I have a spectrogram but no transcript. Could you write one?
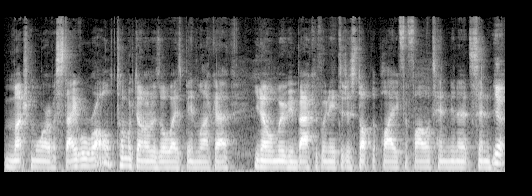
much more of a stable role. Tom McDonald has always been like a, you know, we'll move him back if we need to just stop the play for five or ten minutes, and Yeah.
